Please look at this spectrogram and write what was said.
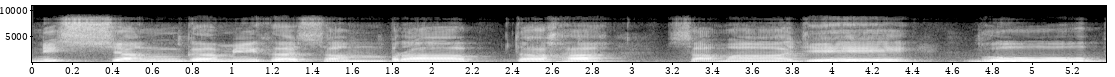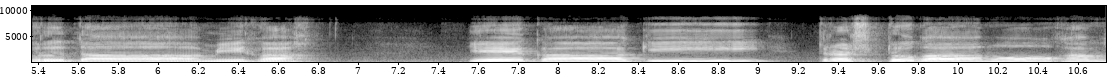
निःशङ्गमिह सम्प्राप्तः समाजे भूभृतामिह। एकाकी द्रष्टुकामोऽहं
